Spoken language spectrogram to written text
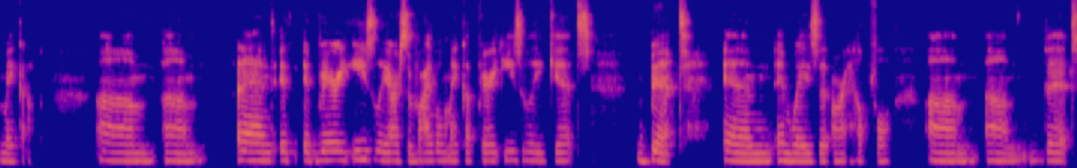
makeup. Um, um, and it, it very easily, our survival makeup very easily gets bent in in ways that aren't helpful um, um, that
